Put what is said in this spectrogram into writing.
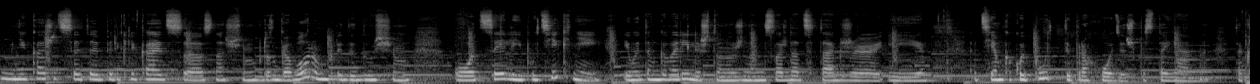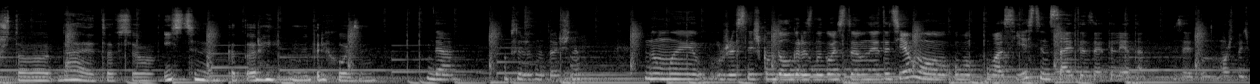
Мне кажется, это перекликается с нашим разговором предыдущим о цели и пути к ней. И мы там говорили, что нужно наслаждаться также и тем, какой путь ты проходишь постоянно. Так что, да, это все истина, к которой мы приходим. Да, абсолютно точно. Ну, мы уже слишком долго разглагольствуем на эту тему. У вас есть инсайты за это лето? За это, может быть,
